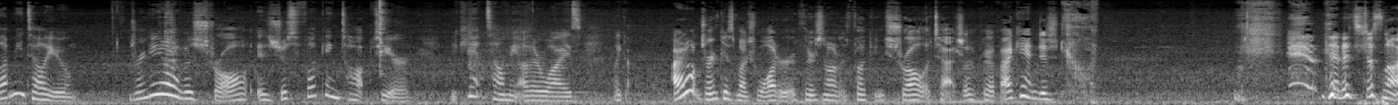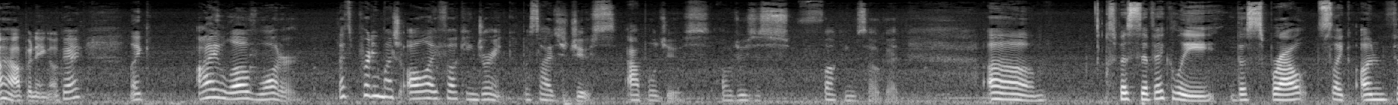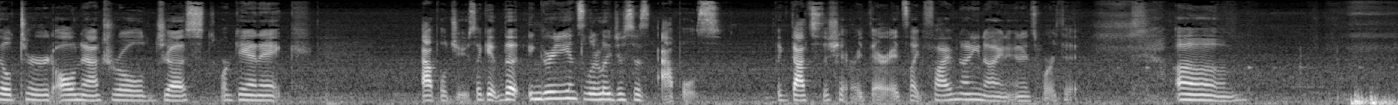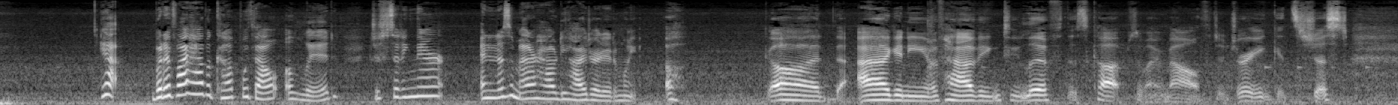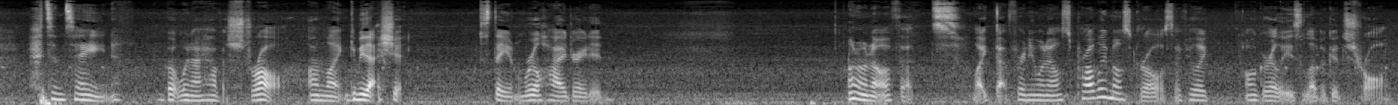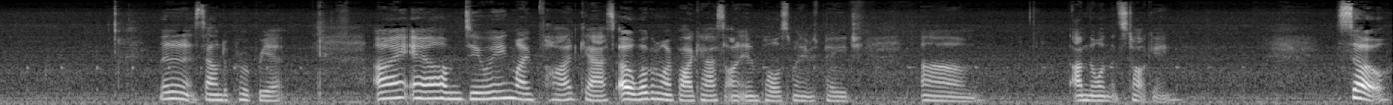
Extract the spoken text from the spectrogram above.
let me tell you, drinking out of a straw is just fucking top tier. You can't tell me otherwise. Like, I don't drink as much water if there's not a fucking straw attached. Like, if I can't just. then it's just not happening, okay? Like, I love water. That's pretty much all I fucking drink besides juice. Apple juice. Apple juice is fucking so good. Um, specifically the sprouts like unfiltered all natural just organic apple juice. Like it, the ingredients literally just says apples. Like that's the shit right there. It's like 5.99 and it's worth it. Um yeah but if i have a cup without a lid just sitting there and it doesn't matter how dehydrated i'm like oh God, the agony of having to lift this cup to my mouth to drink. It's just, it's insane. But when I have a straw, I'm like, give me that shit. Staying real hydrated. I don't know if that's like that for anyone else. Probably most girls. I feel like all girlies love a good straw. That didn't sound appropriate. I am doing my podcast. Oh, welcome to my podcast on Impulse. My name is Paige. Um, I'm the one that's talking. So,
